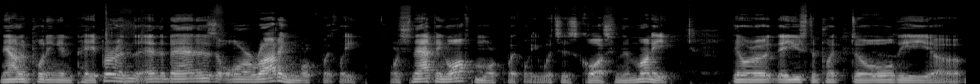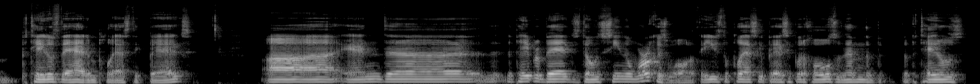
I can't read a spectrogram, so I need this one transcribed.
Now they're putting in paper, and and the bananas are rotting more quickly or snapping off more quickly, which is costing them money. They were they used to put uh, all the uh, potatoes they had in plastic bags, uh, and uh, the, the paper bags don't seem to work as well. If they use the plastic bags, they put holes in them, the, the potatoes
